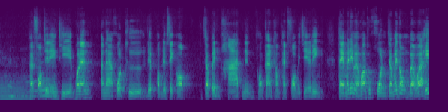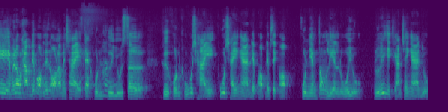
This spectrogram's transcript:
อืม platform engineering team เพราะฉะนั้นอนาคตคือ DevOps DevSecOps จะเป็นพาร์ทหนึ่งของการทำ platform engineering แต่ไม่ได้หมายความว่าทุกคนจะไม่ต้องแบบว่าเฮ้ยไม่ต้องทำ DevOps DevSecOps แล้วไม่ใช่ แต่คุณคือ user คือคนคือผู้ใช้ผู้ใช้งาน DevOps DevSecOps คุณยังต้องเรียนรู้อยู่ รู้วิธีการใช้งานอยู่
